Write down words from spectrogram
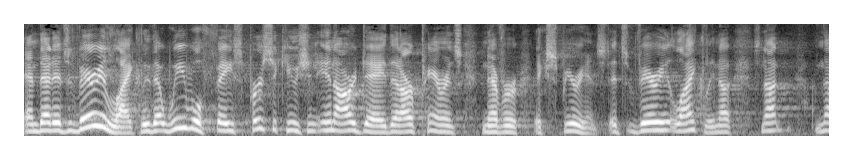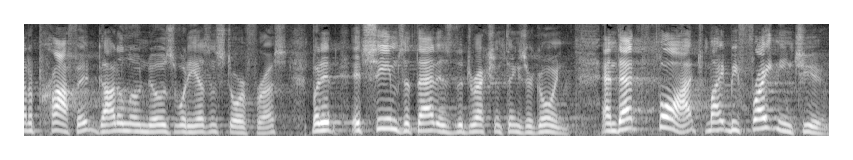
and that it's very likely that we will face persecution in our day that our parents never experienced. It's very likely. Now, it's not I'm not a prophet. God alone knows what He has in store for us. But it, it seems that that is the direction things are going. And that thought might be frightening to you.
